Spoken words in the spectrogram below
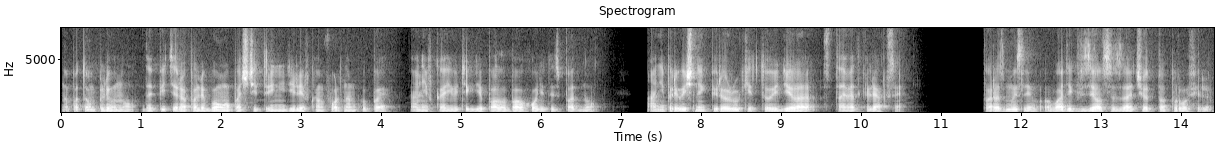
Но потом плюнул. До Питера по-любому почти три недели в комфортном купе, а не в каюте, где палуба уходит из-под ног. А непривычные к перу руки то и дело ставят кляксы. Поразмыслив, Вадик взялся за отчет по профилю.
